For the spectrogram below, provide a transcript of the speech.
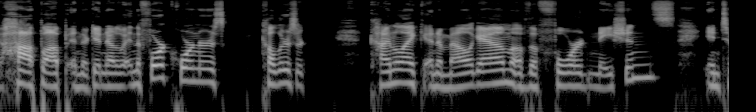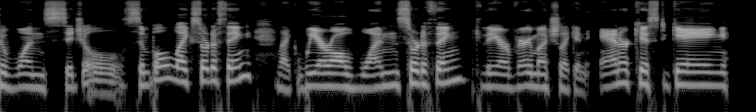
hop up and they're getting out of the way. And the Four Corners colors are kind of like an amalgam of the four nations into one sigil symbol like sort of thing. Like we are all one sort of thing. They are very much like an anarchist gang.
